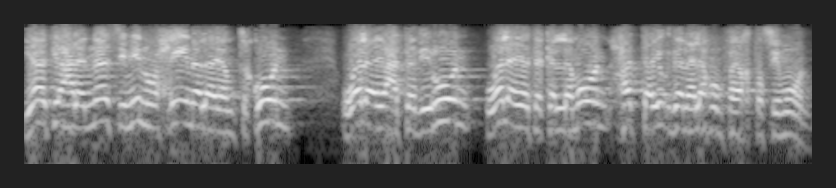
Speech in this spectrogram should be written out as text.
يأتي على الناس منه حين لا ينطقون ولا يعتذرون ولا يتكلمون حتى يؤذن لهم فيختصمون.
